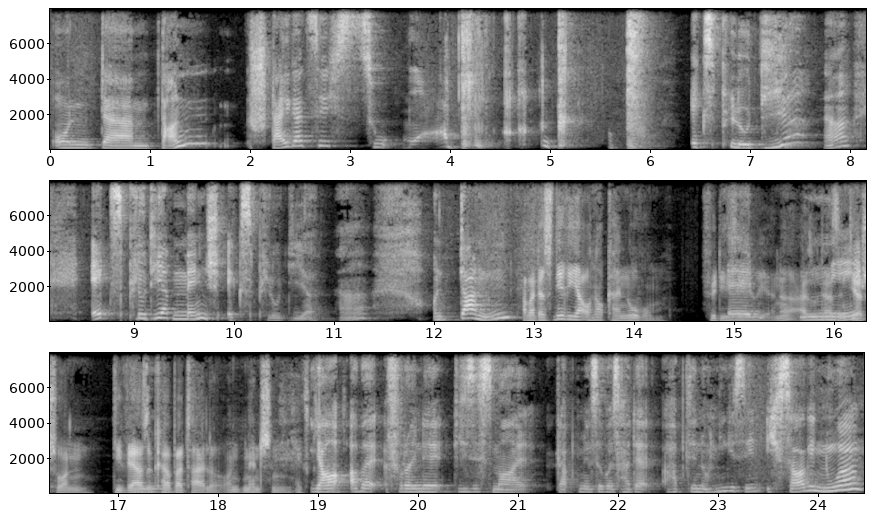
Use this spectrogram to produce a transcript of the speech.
Und ähm, dann steigert sich's zu boah, pff, pff, explodier, ja? Explodier, Mensch explodier, ja? Und dann. Aber das wäre ja auch noch kein Novum für die ähm, Serie. Ne? Also da sind ja schon diverse Körperteile und Menschen explodiert. Ja, aber Freunde, dieses Mal, glaubt mir, sowas hat er, habt ihr noch nie gesehen. Ich sage nur,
